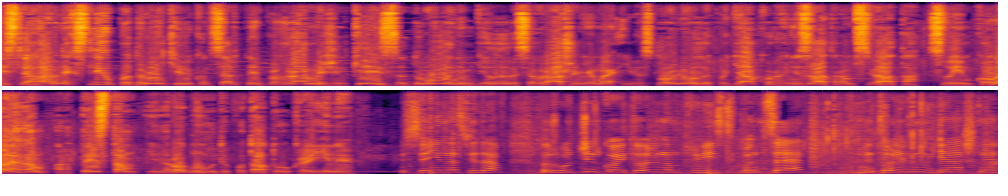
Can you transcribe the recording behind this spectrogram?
Після гарних слів, подарунків і концертної програми жінки із задоволенням ділилися враженнями і висловлювали подяку організаторам свята, своїм колегам, артистам і народному депутату України. Сьогодні нас віддав Рудченко і теж нам привіз концерт. Ми теж йому вдячні.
